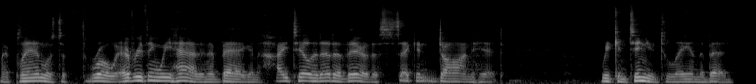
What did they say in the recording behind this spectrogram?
My plan was to throw everything we had in a bag and hightail it out of there the second dawn hit. We continued to lay in the bed,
